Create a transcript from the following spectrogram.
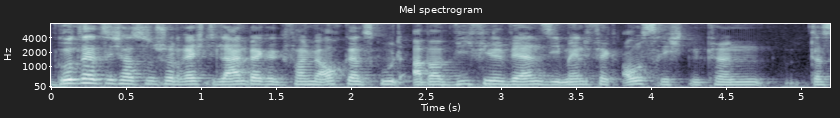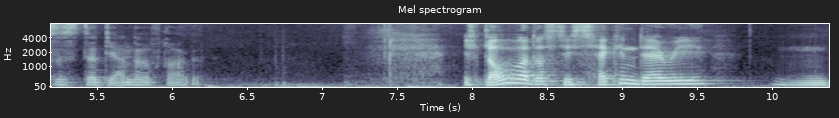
Grundsätzlich hast du schon recht, die Linebacker gefallen mir auch ganz gut, aber wie viel werden sie im Endeffekt ausrichten können, das ist die andere Frage. Ich glaube aber, dass die Secondary ein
